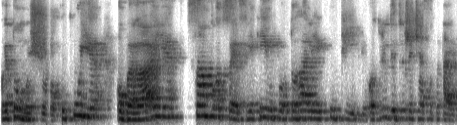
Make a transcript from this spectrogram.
при тому, що купує, обирає сам процес, який у Португалії купівлі. От люди дуже часто питають,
